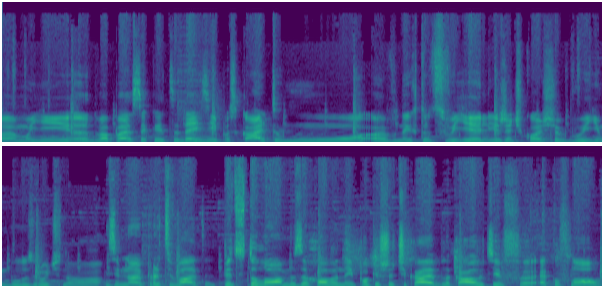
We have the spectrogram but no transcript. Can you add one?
е, мої е, два песики це Дейзі і Паскаль. Тому е, в них тут своє ліжечко, щоб їм було зручно зі мною працювати. Під столом захований поки що чекає блекаутів EcoFlow,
